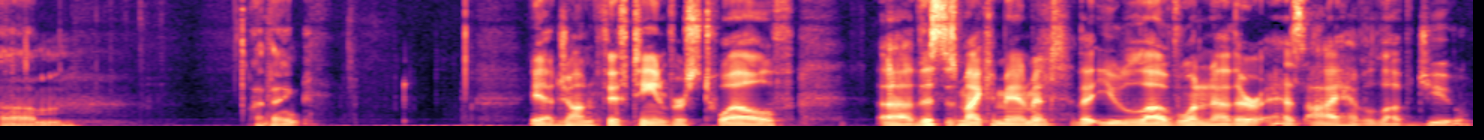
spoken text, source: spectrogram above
Um, I think. Yeah, John 15, verse 12. Uh, this is my commandment, that you love one another as I have loved you.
